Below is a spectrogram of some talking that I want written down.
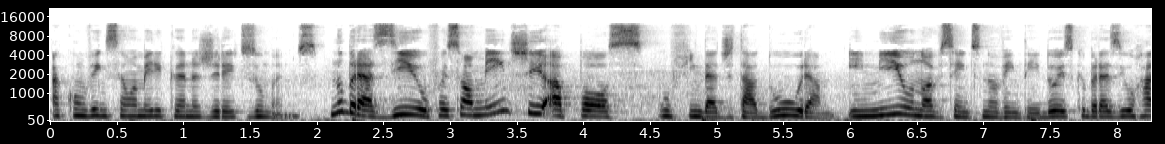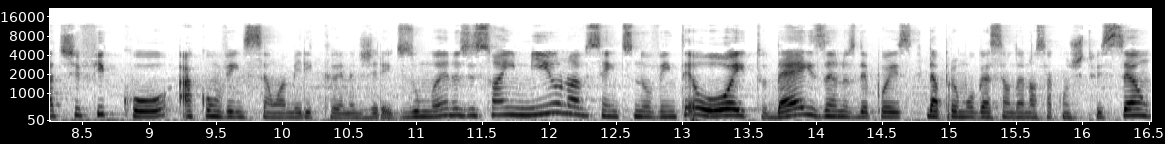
a Convenção Americana de Direitos Humanos. No Brasil, foi somente após o fim da ditadura, em 1992, que o Brasil ratificou a Convenção Americana de Direitos Humanos e só em 1998, 10 anos depois da promulgação da nossa Constituição,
